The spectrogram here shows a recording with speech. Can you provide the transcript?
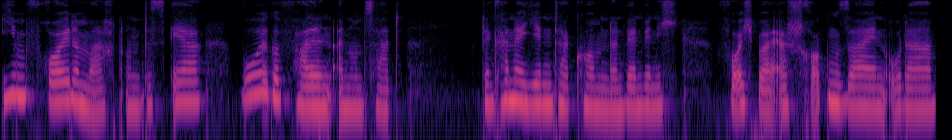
ihm Freude macht und dass er Wohlgefallen an uns hat, dann kann er jeden Tag kommen, dann werden wir nicht furchtbar erschrocken sein oder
